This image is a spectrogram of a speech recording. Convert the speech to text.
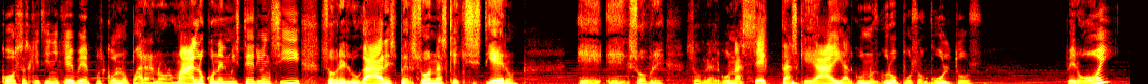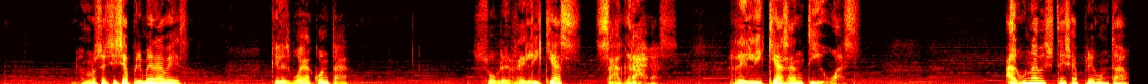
cosas que tienen que ver pues con lo paranormal o con el misterio en sí, sobre lugares, personas que existieron, eh, eh, sobre, sobre algunas sectas que hay, algunos grupos ocultos. Pero hoy, yo no sé si sea primera vez que les voy a contar sobre reliquias sagradas, reliquias antiguas. ¿Alguna vez usted se ha preguntado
